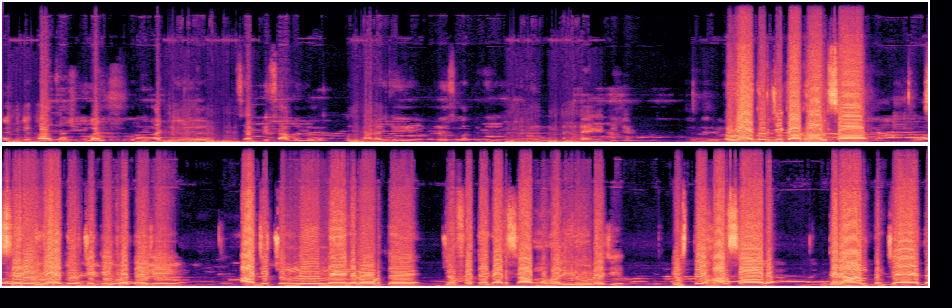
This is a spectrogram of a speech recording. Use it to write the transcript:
ਹਾਂਜੀ ਵਾਹਿਗੁਰੂ ਜੀ ਖਾਲਸਾ ਸ਼੍ਰੀ ਵਾਹਿਗੁਰੂ ਜੀ ਕੀ ਫਤਿਹ ਅੱਜ ਸੈਂਪਲੀ ਸਾਹਿਬ ਵੱਲੋਂ ਗੁਰੂ ਮਹਾਰਾਜ ਦੇ ਸਮਰਪਿਤ ਲੰਗਰ ਗਿਆ, ਠੀਕ ਵਾਹਿਗੁਰੂ ਜੀ ਕਾ ਖਾਲਸਾ, ਸ੍ਰੀ ਵਾਹਿਗੁਰੂ ਜੀ ਕੀ ਫਤਿਹ ਜੀ। ਅੱਜ ਚੁੰਨੀ ਮੇਨ ਰੋਡ ਤੇ, ਜੋ ਫਤਿਹਗੜ੍ਹ ਸਾਹਿਬ ਮੋਹਾਲੀ ਰੋਡ ਹੈ ਜੀ, ਇਸ ਤੇ ਹਰ ਸਾਲ ਗ੍ਰਾਮ ਪੰਚਾਇਤ,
